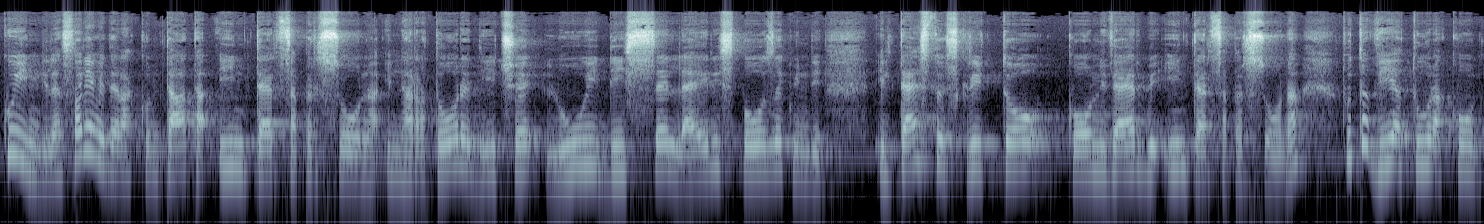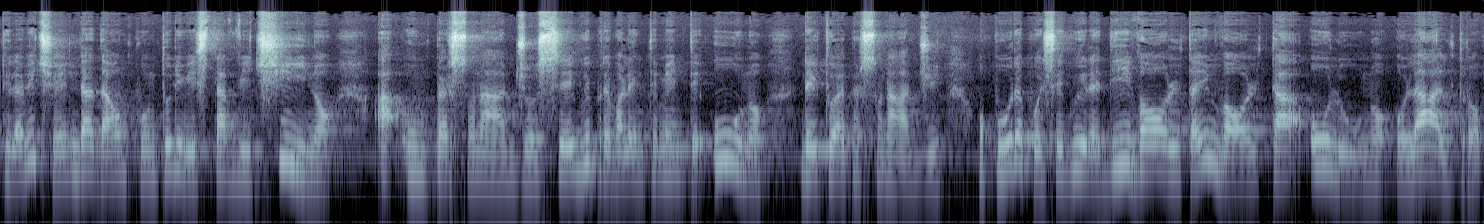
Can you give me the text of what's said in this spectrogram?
Quindi la storia viene raccontata in terza persona, il narratore dice lui disse, lei rispose, quindi il testo è scritto con i verbi in terza persona, tuttavia tu racconti la vicenda da un punto di vista vicino a un personaggio, segui prevalentemente uno dei tuoi personaggi, oppure puoi seguire di volta in volta o l'uno o l'altro.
